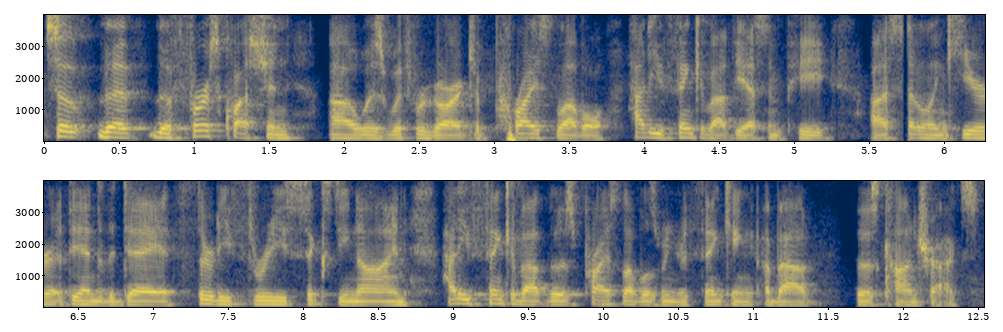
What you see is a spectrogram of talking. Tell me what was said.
So the the first question uh, was with regard to price level. How do you think about the S and P uh, settling here at the end of the day at thirty three sixty nine? How do you think about those price levels when you're thinking about those contracts?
